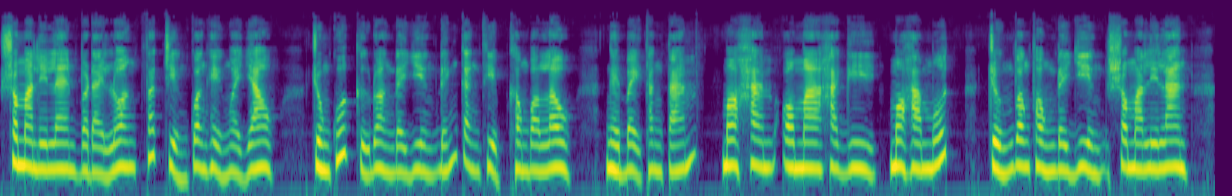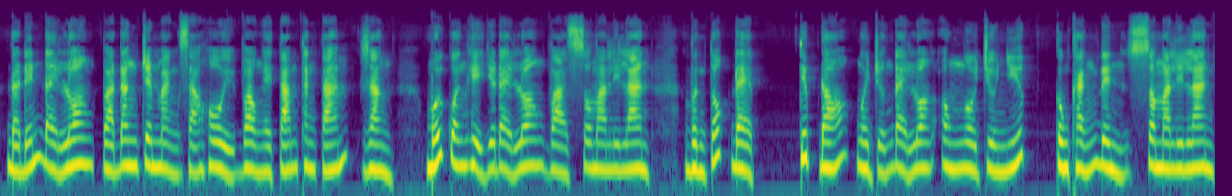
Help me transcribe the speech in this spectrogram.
Somaliland và Đài Loan phát triển quan hệ ngoại giao. Trung Quốc cử đoàn đại diện đến can thiệp không bao lâu. Ngày 7 tháng 8, Moham Omar Hagi Mohamud, trưởng văn phòng đại diện Somaliland, đã đến Đài Loan và đăng trên mạng xã hội vào ngày 8 tháng 8 rằng mối quan hệ giữa Đài Loan và Somaliland vẫn tốt đẹp. Tiếp đó, Ngoại trưởng Đài Loan ông Ngô Chiêu Nhiếp cũng khẳng định Somaliland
